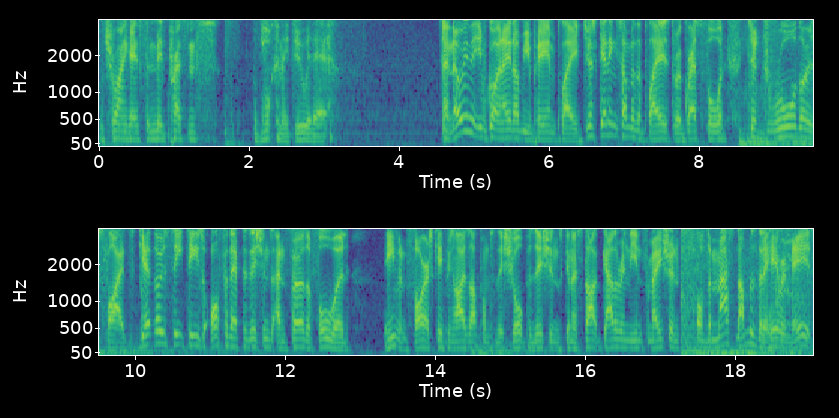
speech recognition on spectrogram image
We'll try and gain some mid presence. But what can they do with it? And knowing that you've got an AWP in play, just getting some of the players to aggress forward, to draw those fights, get those CTs off of their positions and further forward, even f0rest keeping eyes up onto this short position is going to start gathering the information of the mass numbers that are here in mid.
